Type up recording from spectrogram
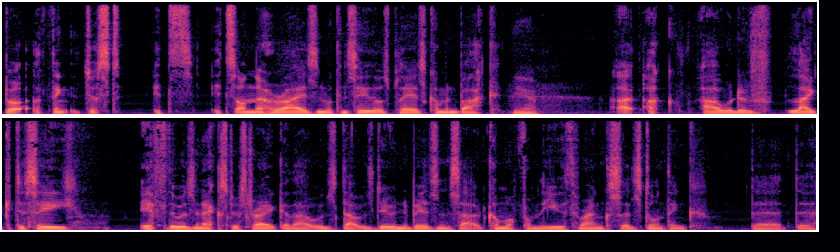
but I think it just it's it's on the horizon. We can see those players coming back. Yeah. I, I, I would have liked to see if there was an extra striker that was that was doing the business that would come up from the youth ranks. I just don't think the the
